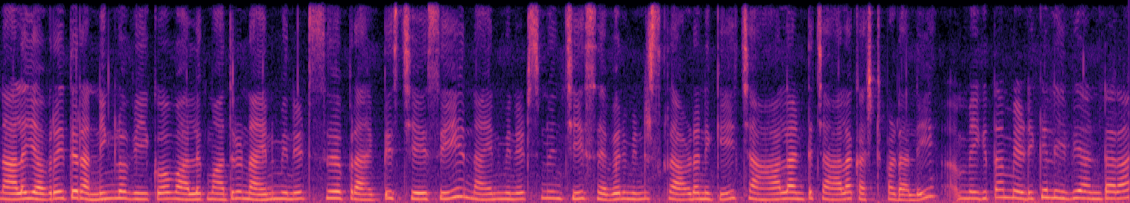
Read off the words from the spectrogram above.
నాలో ఎవరైతే రన్నింగ్లో వీకో వాళ్ళకి మాత్రం నైన్ మినిట్స్ ప్రాక్టీస్ చేసి నైన్ మినిట్స్ నుంచి సెవెన్ మినిట్స్కి రావడానికి చాలా అంటే చాలా కష్టపడాలి. మిగతా మెడికల్ ఇవి అంటారా?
